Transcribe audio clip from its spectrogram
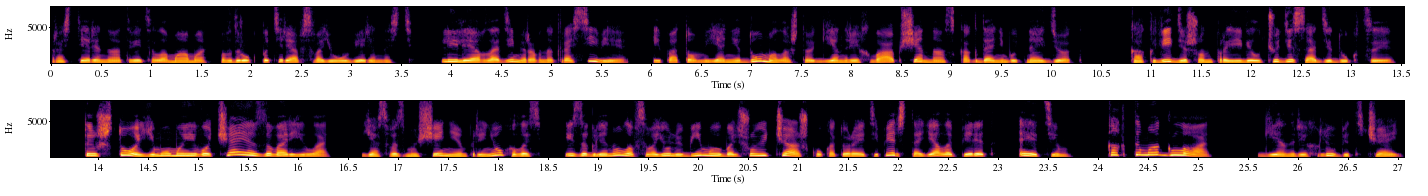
растерянно ответила мама, вдруг потеряв свою уверенность. Лилия Владимировна красивее, и потом я не думала, что Генрих вообще нас когда-нибудь найдет. Как видишь, он проявил чудеса дедукции. Ты что, ему моего чая заварила? Я с возмущением принюхалась и заглянула в свою любимую большую чашку, которая теперь стояла перед этим? Как ты могла? Генрих любит чай.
